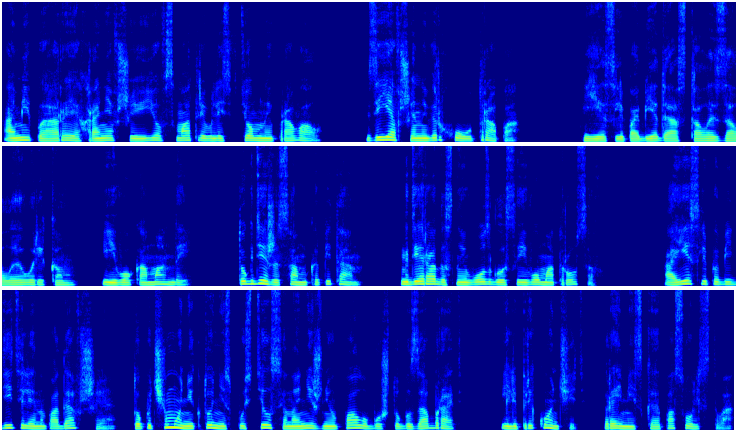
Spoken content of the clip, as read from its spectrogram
Амип и Аре, охранявшие ее, всматривались в темный провал, зиявший наверху у трапа. Если победа осталась за Леориком и его командой, то где же сам капитан? Где радостные возгласы его матросов? А если победители нападавшие, то почему никто не спустился на нижнюю палубу, чтобы забрать или прикончить Реймийское посольство?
